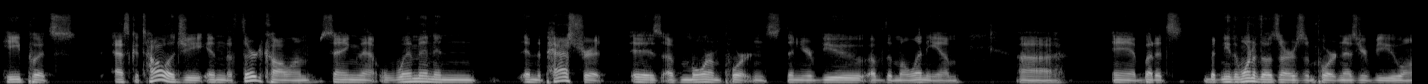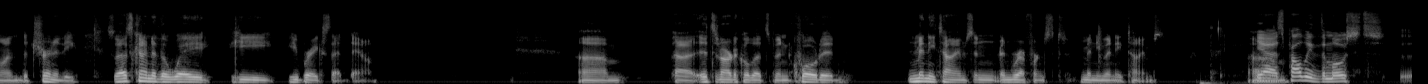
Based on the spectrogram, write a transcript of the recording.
he puts eschatology in the third column, saying that women in in the pastorate is of more importance than your view of the millennium. Uh, and but it's but neither one of those are as important as your view on the Trinity. So that's kind of the way he he breaks that down. Um, uh, it's an article that's been quoted many times and, and referenced many, many times. Yeah, it's Um, probably the most, uh,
